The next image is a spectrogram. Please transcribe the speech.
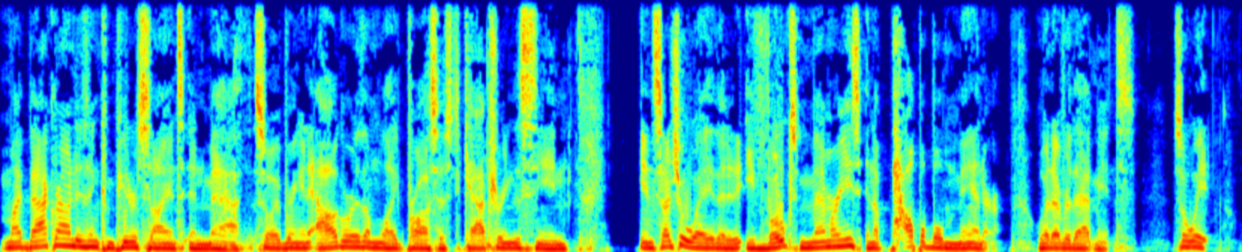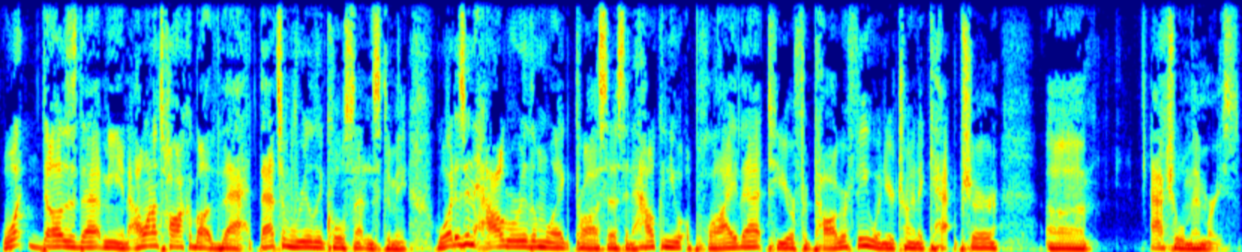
my background is in computer science and math, so I bring an algorithm like process to capturing the scene in such a way that it evokes memories in a palpable manner, whatever that means. So wait, what does that mean? I want to talk about that. That's a really cool sentence to me. What is an algorithm like process and how can you apply that to your photography when you're trying to capture uh, actual memories?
